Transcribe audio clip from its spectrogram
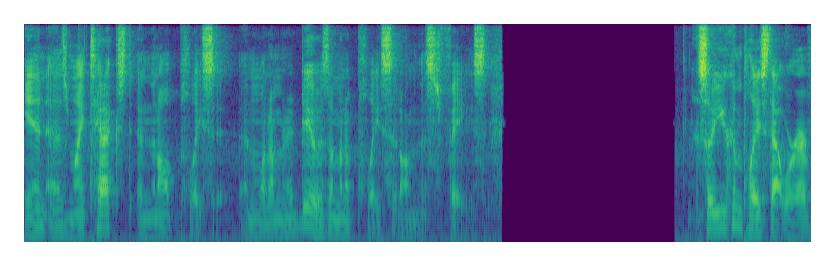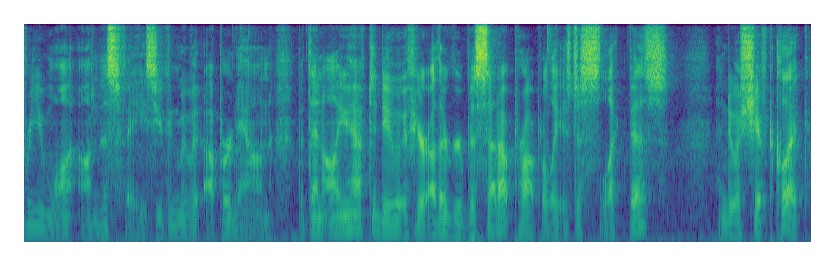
in as my text and then I'll place it. And what I'm going to do is I'm going to place it on this face. So you can place that wherever you want on this face. You can move it up or down. But then all you have to do if your other group is set up properly is just select this and do a shift click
